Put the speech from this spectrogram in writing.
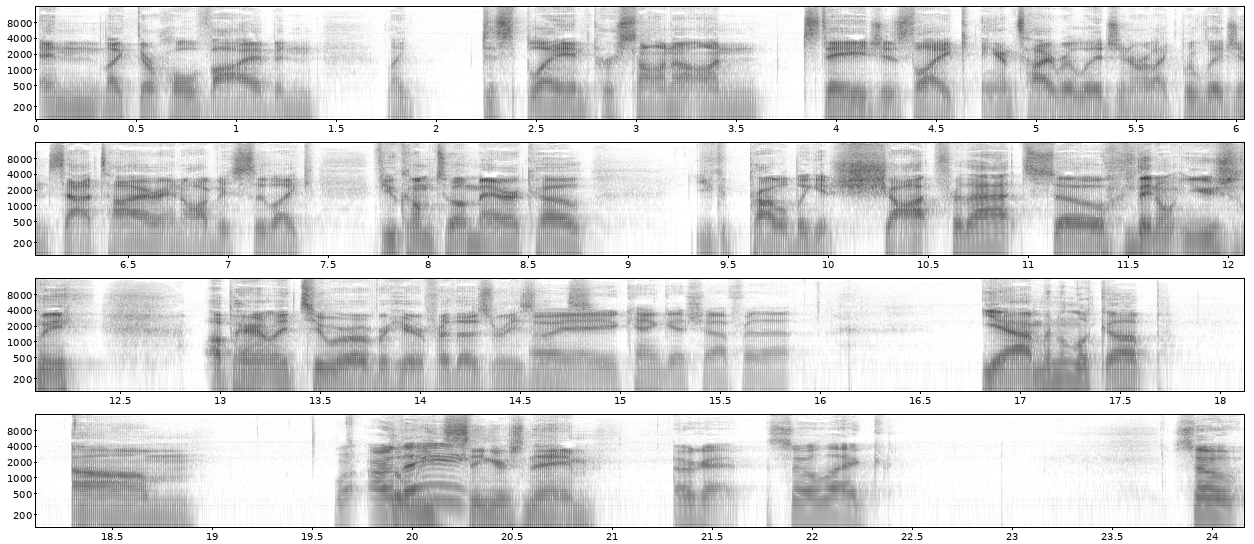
and like their whole vibe and display and persona on stage is like anti-religion or like religion satire and obviously like if you come to america you could probably get shot for that. So they don't usually apparently tour over here for those reasons. Oh yeah, you can get shot for that. Yeah, I'm gonna look up um Well, the they lead singer's name. okay? So like, so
